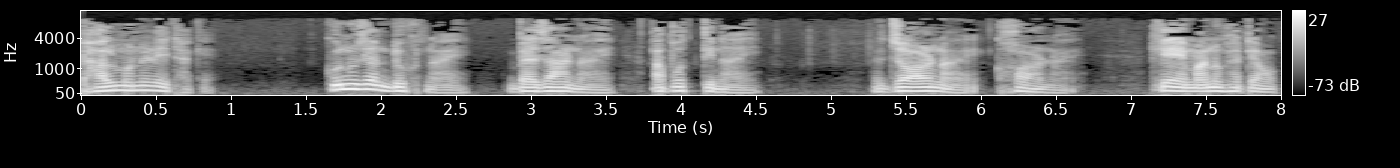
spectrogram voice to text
ভাল মনেৰেই থাকে। কোনো যেন দুখ নাই বেজাৰ নাই আপত্তি নাই জ্বৰ নাই খৰ নাই। সেয়ে মানুহে তেওঁক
